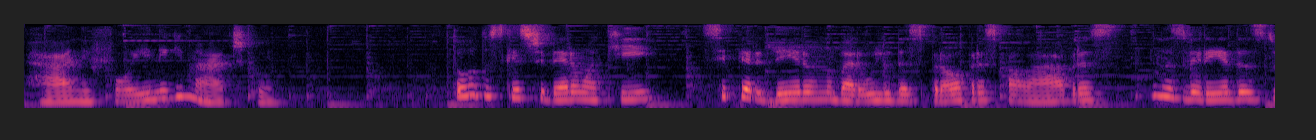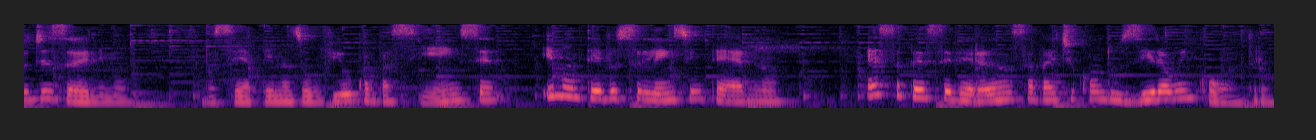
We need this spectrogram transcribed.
Rani foi enigmático. Todos que estiveram aqui se perderam no barulho das próprias palavras e nas veredas do desânimo. Você apenas ouviu com paciência e manteve o silêncio interno. Essa perseverança vai te conduzir ao encontro.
